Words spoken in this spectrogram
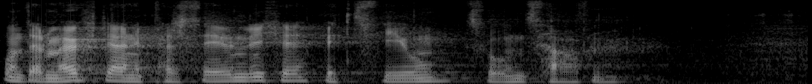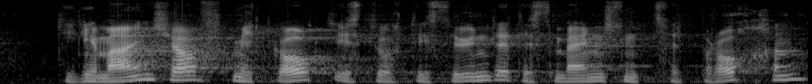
und er möchte eine persönliche Beziehung zu uns haben. Die Gemeinschaft mit Gott ist durch die Sünde des Menschen zerbrochen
